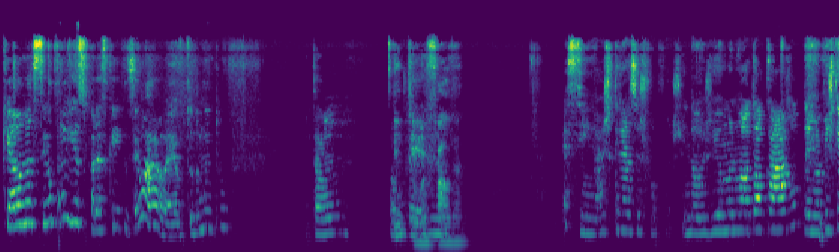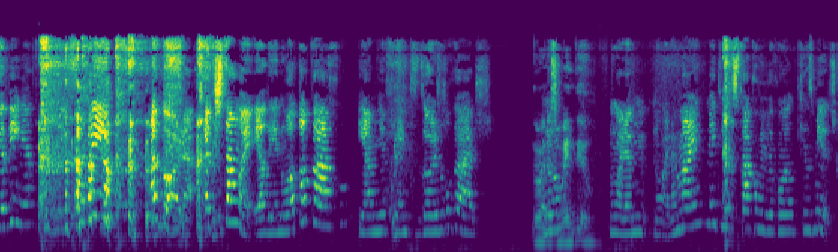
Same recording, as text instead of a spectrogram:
que ela nasceu pra isso. Parece que, sei lá, é tudo muito. Então, vamos Então, ver. uma falda. É assim, as crianças fofas. Ainda hoje vi uma no autocarro, dei uma piscadinha. "Fofinho." Agora, a questão é, ela ia no autocarro e à minha frente dois lugares. Não eras Não. mãe dele. Não era, não era mãe, nem tinha de estar a conviver com ele 15 minutos.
